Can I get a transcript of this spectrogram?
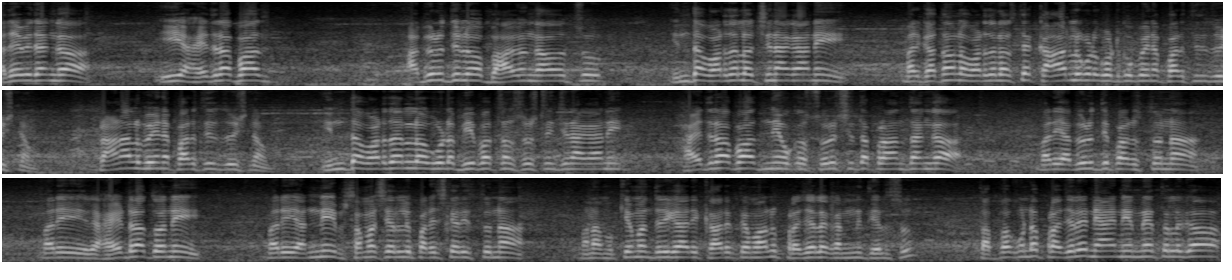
అదేవిధంగా ఈ హైదరాబాద్ అభివృద్ధిలో భాగం కావచ్చు. ఇంత వరదలు వచ్చినా కానీ మరి గతంలో వరదలు వస్తే కార్లు కూడా కొట్టుకుపోయిన పరిస్థితి చూసినాం. ప్రాణాలు పోయిన పరిస్థితి చూసినాం. ఇంత వరదల్లో కూడా బీభత్సం సృష్టించినా కానీ హైదరాబాద్ని ఒక సురక్షిత ప్రాంతంగా మరి అభివృద్ధి పరుస్తున్న మరి హైడ్రాతోని మరి అన్ని సమస్యలను పరిష్కరిస్తున్న మన ముఖ్యమంత్రి గారి కార్యక్రమాలు ప్రజలకు అన్నీ తెలుసు. తప్పకుండా ప్రజలే న్యాయ నిర్ణేతలుగా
